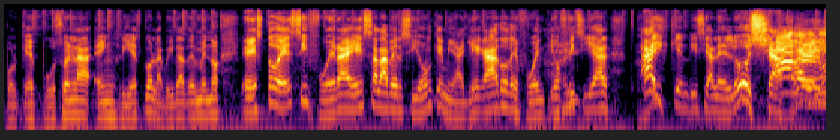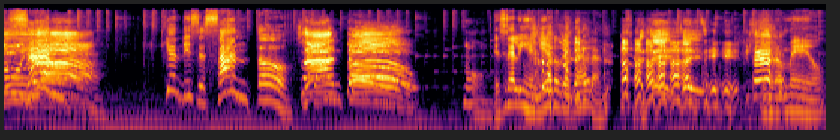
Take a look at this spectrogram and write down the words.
Porque puso en, la, en riesgo la vida del menor. Esto es si fuera esa la versión que me ha llegado de fuente oficial. ¡Ay! ¿Quién dice aleluya? ¡Aleluya! ¿Quién dice santo? ¡Santo! No. Ese es el ingeniero de allá, Romeo.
